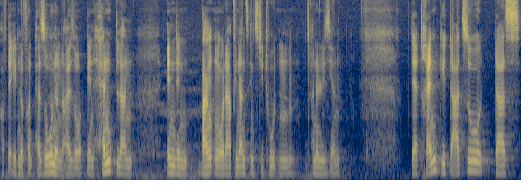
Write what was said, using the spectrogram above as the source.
auf der Ebene von Personen, also den Händlern in den Banken oder Finanzinstituten analysieren. Der Trend geht dazu, dass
